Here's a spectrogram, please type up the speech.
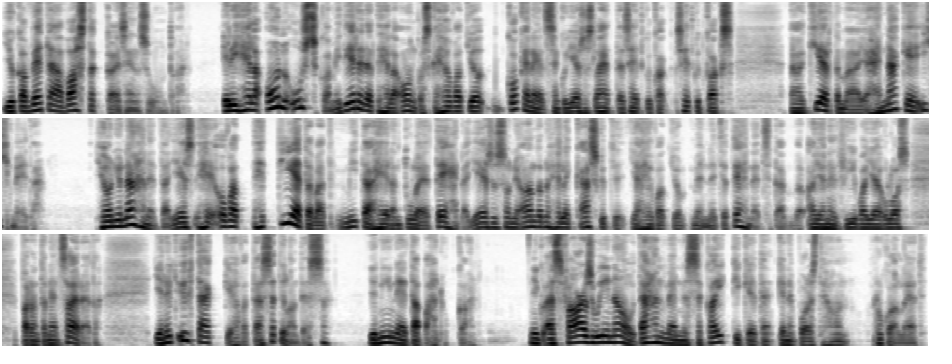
joka vetää vastakkaisen suuntaan. Eli heillä on uskoa. Me tiedetään, että heillä on, koska he ovat jo kokeneet sen, kun Jeesus lähettää 72 kiertämään ja he näkee ihmeitä. He on jo nähneet että He, ovat, he tietävät, mitä heidän tulee tehdä. Jeesus on jo antanut heille käskyt ja he ovat jo menneet ja tehneet sitä. Ajaneet riivajia ulos, parantaneet sairaita. Ja nyt yhtäkkiä he ovat tässä tilanteessa ja niin ei tapahdukaan. Niin kuin as far as we know, tähän mennessä kaikki, kenen puolesta he on rukoilleet,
